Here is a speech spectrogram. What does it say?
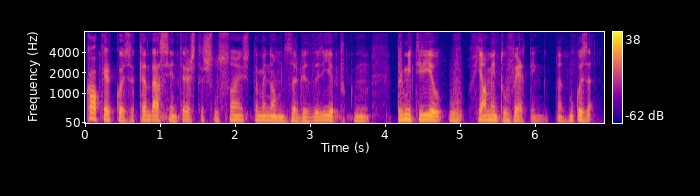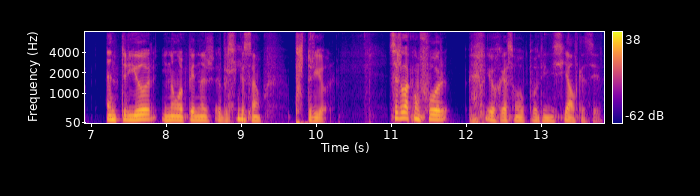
qualquer coisa que andasse entre estas soluções também não me desagradaria, porque permitiria o, realmente o vetting, portanto, uma coisa anterior e não apenas a verificação Sim. posterior. Seja lá como for, eu regresso ao ponto inicial, quer dizer,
